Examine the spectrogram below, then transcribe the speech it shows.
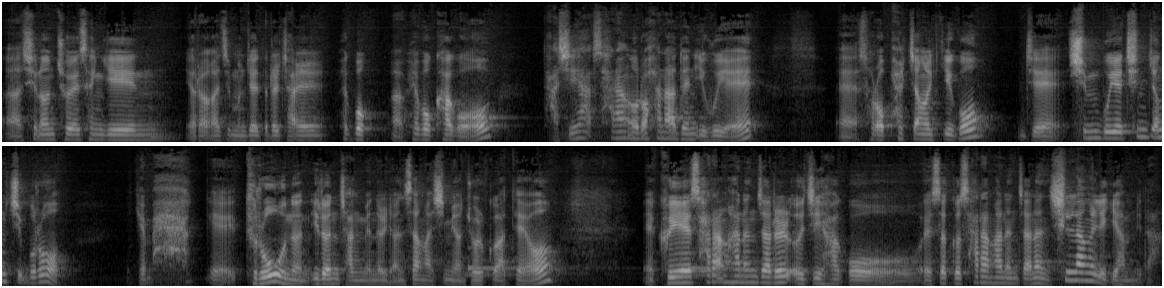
아, 신혼 초에 생긴 여러 가지 문제들을 잘 회복 아, 회복하고 다시 사랑으로 하나 된 이후에 서로 팔짱을 끼고 이제 신부의 친정 집으로 이렇게 막 들어오는 이런 장면을 연상하시면 좋을 것 같아요. 그의 사랑하는 자를 의지하고 해서 그 사랑하는 자는 신랑을 얘기합니다.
